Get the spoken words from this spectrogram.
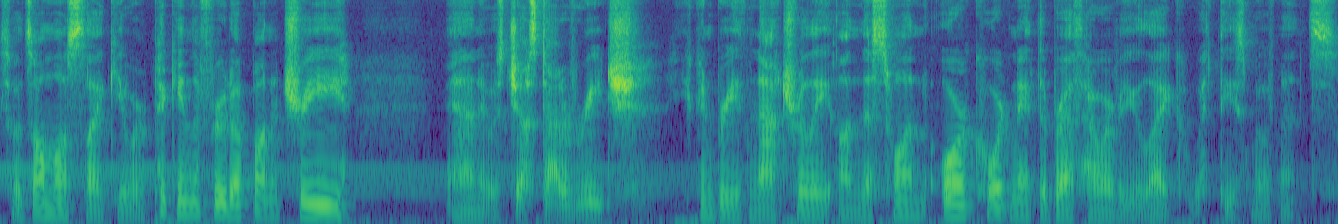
So it's almost like you were picking the fruit up on a tree and it was just out of reach. You can breathe naturally on this one or coordinate the breath however you like with these movements.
